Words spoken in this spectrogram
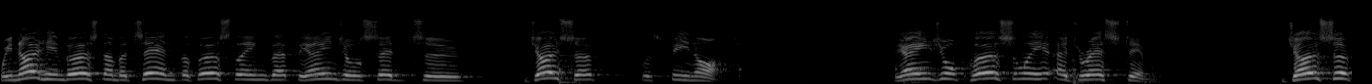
We note in verse number 10 the first thing that the angel said to Joseph was, Fear not. The angel personally addressed him Joseph,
